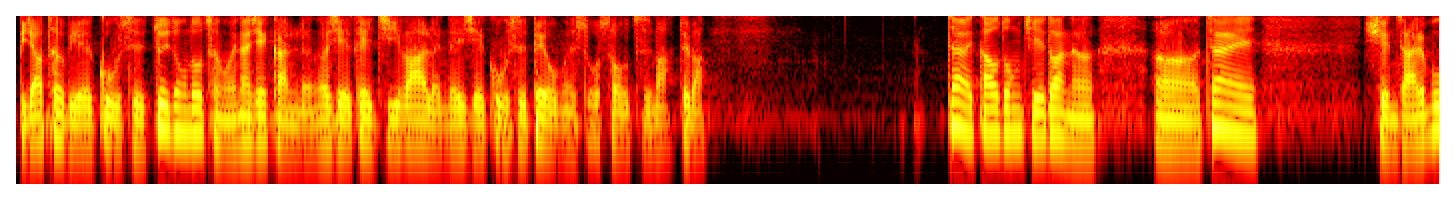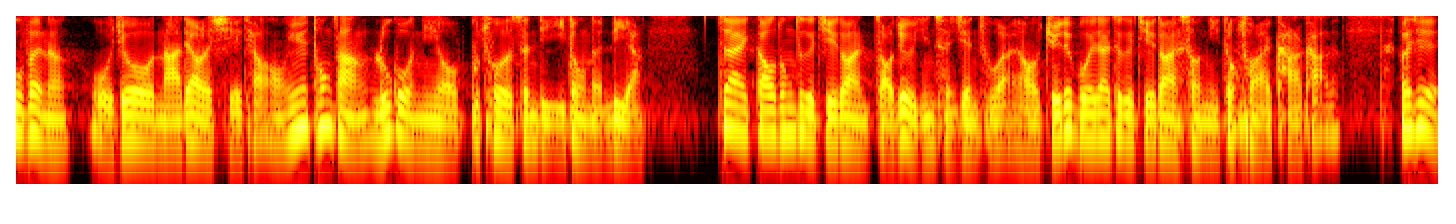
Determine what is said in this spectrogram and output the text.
比较特别的故事，最终都成为那些感人而且可以激发人的。一些故事被我们所熟知嘛，对吧？在高中阶段呢，呃，在选材的部分呢，我就拿掉了协调，因为通常如果你有不错的身体移动能力啊，在高中这个阶段早就已经呈现出来，然后绝对不会在这个阶段的时候你动出来卡卡的，而且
